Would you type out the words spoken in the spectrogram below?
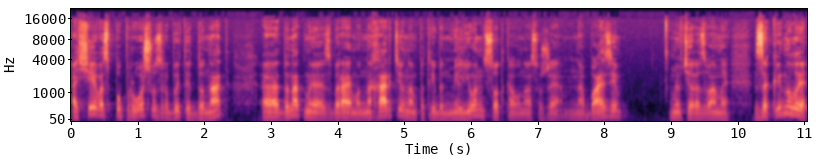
А ще я вас попрошу зробити донат. Е, Донат ми збираємо на хартію. Нам потрібен мільйон. Сотка у нас уже на базі. Ми вчора з вами закинули.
